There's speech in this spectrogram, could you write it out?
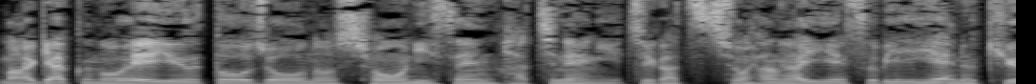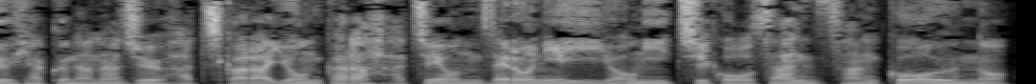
真逆の英雄登場の章2008年1月初版 ISBN 978から4から84024153幸運の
